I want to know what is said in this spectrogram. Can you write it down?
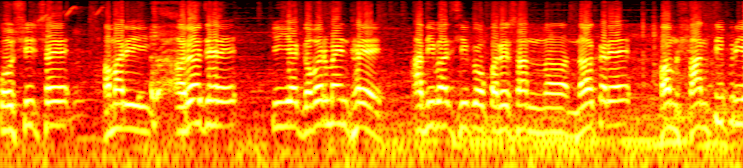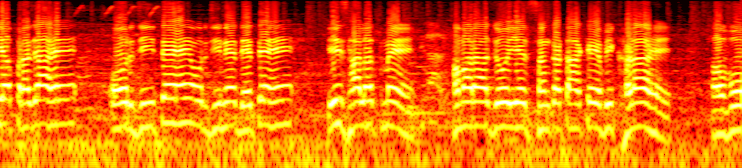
कोशिश है हमारी अरज है कि ये गवर्नमेंट है आदिवासी को परेशान न, न करे। हम शांति प्रिय प्रजा है और जीते हैं और जीने देते हैं। इस हालत में हमारा जो ये संकट आके अभी खड़ा है वो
